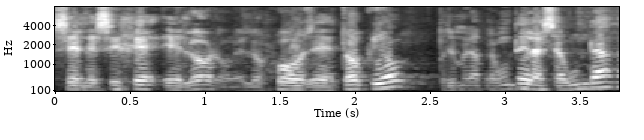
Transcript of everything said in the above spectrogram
se le exige el oro en los Juegos de Tokio. Primera pregunta. Y la segunda,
